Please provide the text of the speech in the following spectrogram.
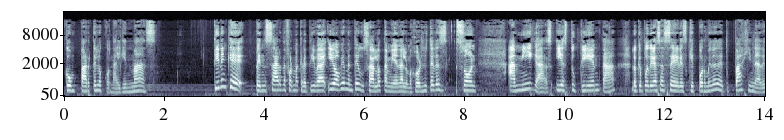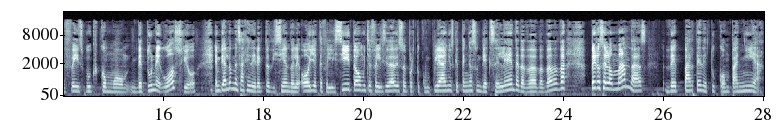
compártelo con alguien más. Tienen que pensar de forma creativa y obviamente usarlo también a lo mejor si ustedes son amigas y es tu clienta, lo que podrías hacer es que por medio de tu página de Facebook como de tu negocio, enviarle un mensaje directo diciéndole, oye, te felicito, muchas felicidades hoy por tu cumpleaños, que tengas un día excelente, da, da, da, da, da, pero se lo mandas de parte de tu compañía.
